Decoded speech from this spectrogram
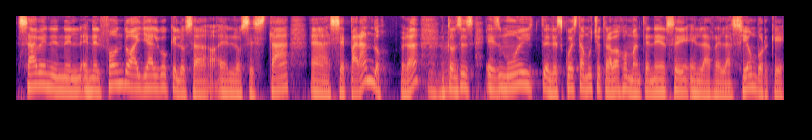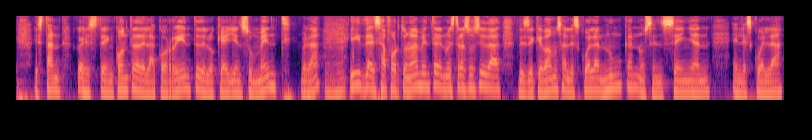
saben en el, en el fondo hay algo que los, ah, eh, los está ah, separando. ¿Verdad? Entonces es muy, les cuesta mucho trabajo mantenerse en la relación porque están este, en contra de la corriente de lo que hay en su mente, ¿verdad? Y desafortunadamente en nuestra sociedad, desde que vamos a la escuela, nunca nos enseñan en la escuela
